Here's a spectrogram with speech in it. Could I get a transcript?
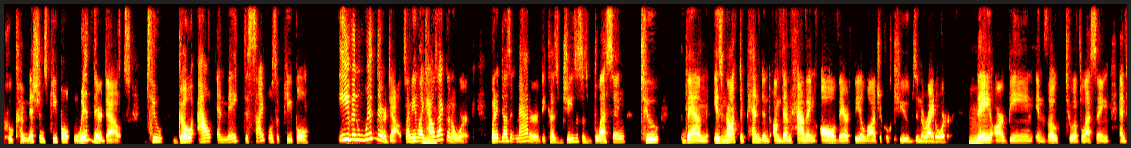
who commissions people with their doubts to go out and make disciples of people, even with their doubts. I mean, like, mm. how's that going to work? But it doesn't matter because Jesus' blessing to them is not dependent on them having all their theological cubes in the right order. Mm. They are being invoked to a blessing and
